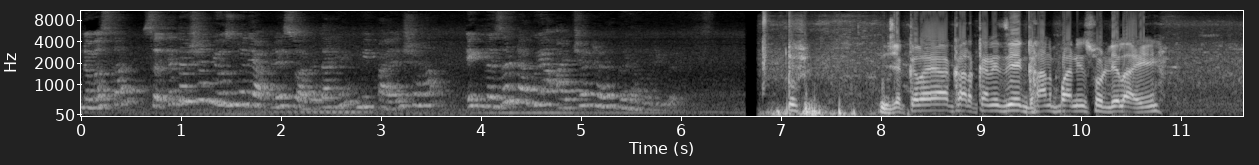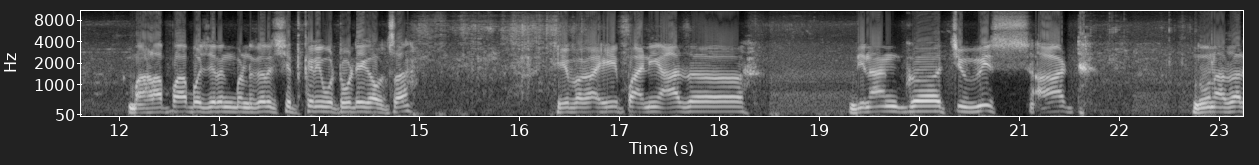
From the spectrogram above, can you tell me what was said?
नमस्कार सत्यदर्शन न्यूजमध्ये आपले स्वागत आहे. मी पायल शहा. एक नजर टाकूया आजच्या ठळक घडामोडीवर. जकरा या कारखान्याचे घाण पाणी सोडलेलं आहे. महाळापा बजरंग बंडगर शेतकरी वटवटे गावचा. हे बघा हे पाणी आज दिनांक चोवीस आठ दोन हजार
